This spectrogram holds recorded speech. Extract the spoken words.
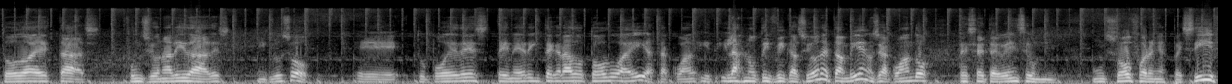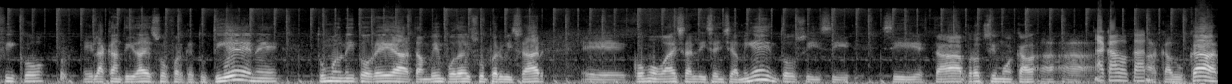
todas estas funcionalidades, incluso eh, tú puedes tener integrado todo ahí hasta cuando, y, las notificaciones también, o sea, cuando se te vence un, software en específico, eh, la cantidad de software que tú tienes, tú monitoreas también poder supervisar eh, cómo va ese licenciamiento, si, si, si está próximo a, a, caducar.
